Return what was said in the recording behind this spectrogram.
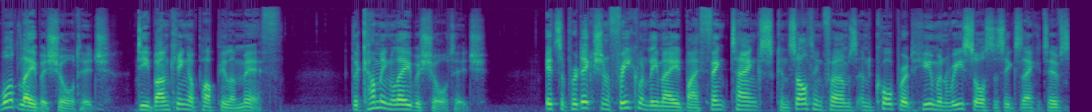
What labour shortage? Debunking a popular myth. The coming labour shortage. It's a prediction frequently made by think tanks, consulting firms, and corporate human resources executives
